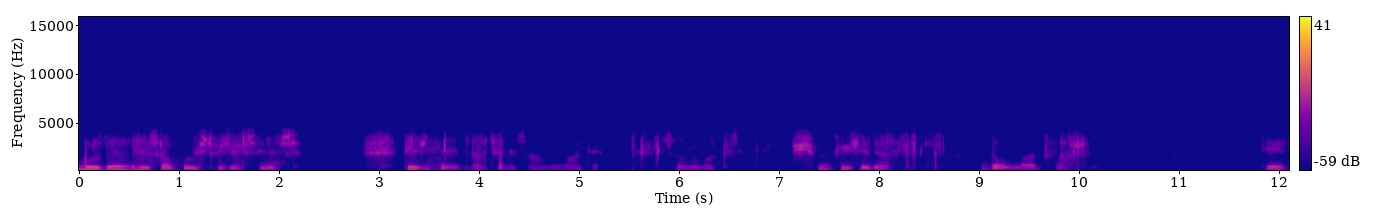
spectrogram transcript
Burada hesap oluşturacaksınız. Benim de zaten hesabım vardı. Sonra bakın. Şu köşede download var. Değil.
